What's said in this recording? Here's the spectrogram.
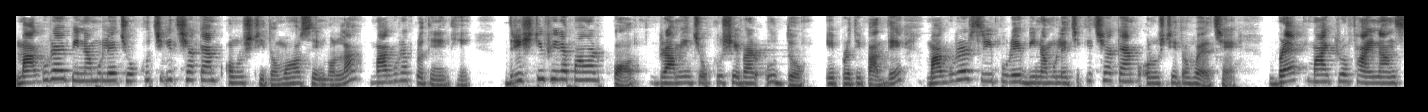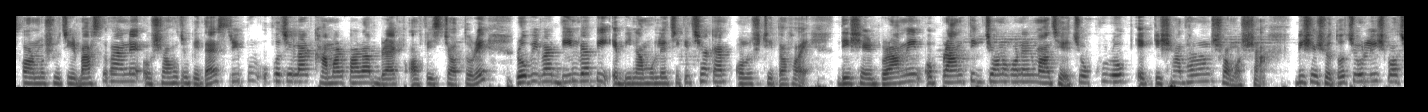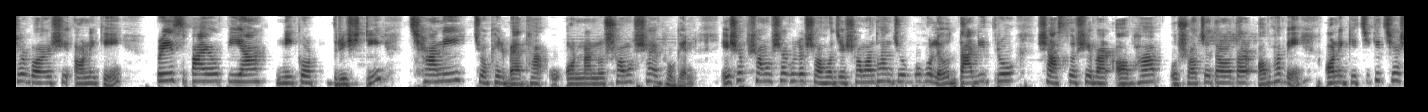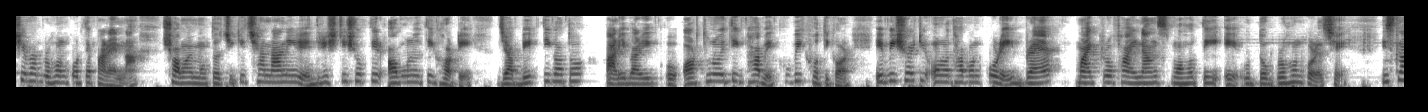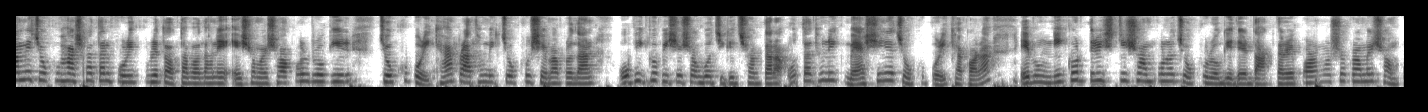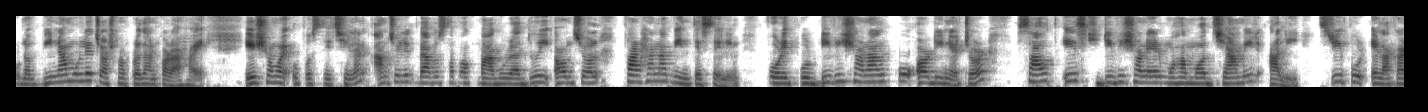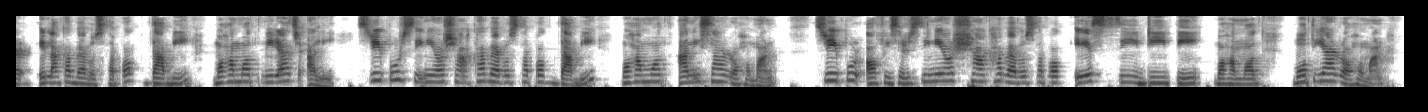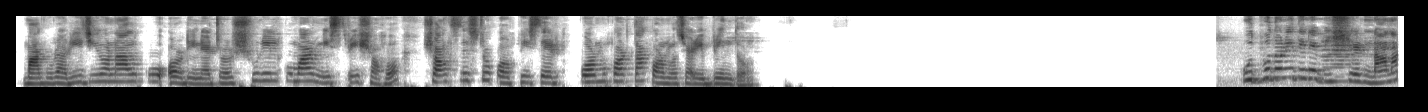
মাগুরায় বিনামূল্যে চক্ষু চিকিৎসা ক্যাম্প অনুষ্ঠিত, মহসিন মোল্লা, মাগুরা প্রতিনিধি। দৃষ্টি ফিরে পাওয়ার পথ গ্রামীণ চক্ষু সেবার উদ্যোগ। এ প্রতিপাদ্যে মাগুরার শ্রীপুরে বিনামূল্যে চিকিৎসা ক্যাম্প অনুষ্ঠিত হয়েছে। ব্র্যাক মাইক্রো ফাইন্যান্স কর্মসূচির বাস্তবায়নে ও সহযোগিতায় শ্রীপুর উপজেলার খামারপাড়া ব্র্যাক অফিস চত্বরে রবিবার দিনব্যাপী এ বিনামূল্যে চিকিৎসা ক্যাম্প অনুষ্ঠিত হয়। দেশের গ্রামীণ ও প্রান্তিক জনগণের মাঝে চক্ষু রোগ একটি সাধারণ সমস্যা। বিশেষত চল্লিশ বছর বয়সী অনেকেই প্রেস বায়োপিয়া নিকট দৃষ্টি, ছানি, চোখের ব্যথা ও অন্যান্য সমস্যায় ভোগেন। এসব সমস্যাগুলো সহজে সমাধানযোগ্য হলেও দারিদ্র, স্বাস্থ্যসেবার অভাব ও সচেতনতার অভাবে অনেকে চিকিৎসা সেবা গ্রহণ করতে পারেন না। সময় মতো চিকিৎসা না নিলে দৃষ্টিশক্তির অবনতি ঘটে। যা ব্যক্তিগত, পারিবারিক ও অর্থনৈতিকভাবে খুবই ক্ষতিকর। এ বিষয়টি অনুধাবন করেই ব্র্যাক মাইক্রো ফাইন্যান্স মহতি এ উদ্যোগ গ্রহণ করেছে। ইসলামী চক্ষু হাসপাতাল ফরিদপুরে তত্ত্বাবধানে এ সময় সকল রোগীর চক্ষু পরীক্ষা, প্রাথমিক চক্ষু সেবা প্রদান, অভিজ্ঞ বিশেষজ্ঞ চিকিৎসক দ্বারা অত্যাধুনিক মেশিনে চক্ষু পরীক্ষা করা এবং নিকট দৃষ্টি সম্পন্ন চক্ষু রোগীদের ডাক্তারের পরামর্শক্রমে সম্পূর্ণ বিনামূল্যে চশমা প্রদান করা হয়। এ সময় উপস্থিত ছিলেন আঞ্চলিক ব্যবস্থাপক মাগুরা দুই অঞ্চল Farhana Binte Selim, Faridpur divisional coordinator south east ডিভিশনের মোহাম্মদ জামির আলী, শ্রীপুর এলাকার এলাকা ব্যবস্থাপক দাবি মোহাম্মদ মিরাজ আলী, শ্রীপুর সিনিয়র শাখা ব্যবস্থাপক দাবি মোহাম্মদ আনিসার রহমান, শ্রীপুর অফিসের সিনিয়র শাখা ব্যবস্থাপক S CDP Mohammad Motiar Rahman, Magura regional coordinator Sunil Kumar Mistry সহ সংশ্লিষ্ট অফিসের কর্মকর্তা কর্মচারী বৃন্দ উদ্বোধনী দিনে বিশ্বের নানা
